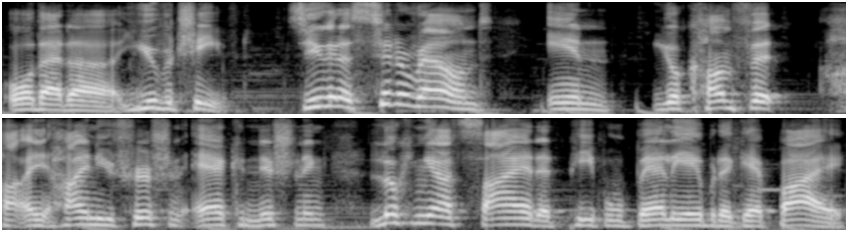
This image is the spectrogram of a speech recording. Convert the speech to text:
or that uh, you've achieved. So you're going to sit around in your comfort, high, high nutrition, air conditioning, looking outside at people barely able to get by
